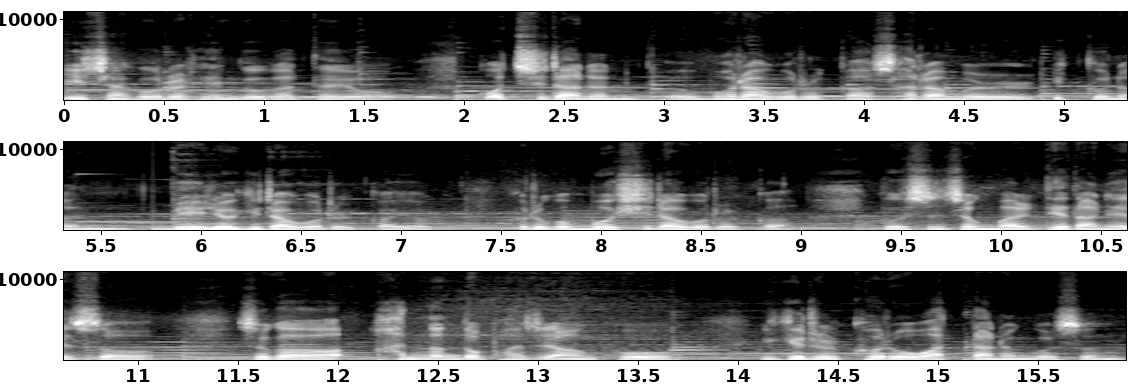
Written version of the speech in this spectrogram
이 작업을 한 것 같아요. 꽃이라는 그 뭐라고 그럴까 사람을 이끄는 매력이라고 그럴까요? 그리고 멋이라고 그럴까? 그것은 정말 대단해서 제가 한눈도 파지 않고 이 길을 걸어왔다는 것은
